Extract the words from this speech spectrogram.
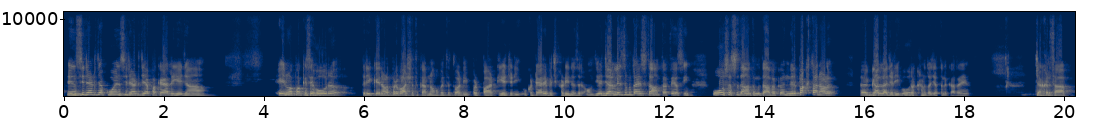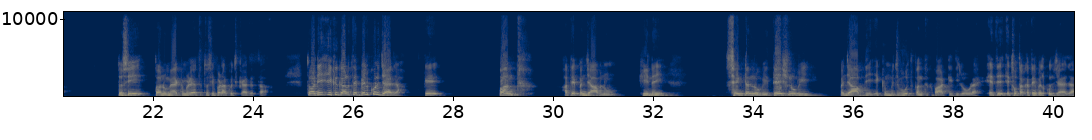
ਇਨਸੀਡੈਂਟ ਜਾਂ ਕੋਇਨਸੀਡੈਂਟ ਜੇ ਆਪਾਂ ਕਹਿ ਲਈਏ ਜਾਂ ਇਹਨੂੰ ਆਪਾਂ ਕਿਸੇ ਹੋਰ ਤਰੀਕੇ ਨਾਲ ਪਰਿਭਾਸ਼ਿਤ ਕਰਨਾ ਹੋਵੇ ਤੇ ਤੁਹਾਡੀ ਪ- ਪਾਰਟੀ ਹੈ ਜਿਹੜੀ ਉਹ ਕਟਹਿਰੇ ਵਿੱਚ ਖੜੀ ਨਜ਼ਰ ਆਉਂਦੀ ਹੈ। ਜਰਨਲਿਜ਼ਮ ਦਾ ਇਹ ਸਿਧਾਂਤ ਹੈ ਤੇ ਅਸੀਂ ਉਸ ਸਿਧਾਂਤ ਮੁਤਾਬਕ ਨਿਰਪੱਖਤਾ ਨਾਲ ਗੱਲ ਆ ਜਿਹੜੀ ਉਹ ਰੱਖਣ ਦਾ ਯਤਨ ਕਰ ਰਹੇ ਹਾਂ। ਜਾਖੜ ਸਾਹਿਬ, ਤੁਸੀਂ, ਤੁਹਾਨੂੰ ਮੈਕ ਮਿਲਿਆ ਤੇ ਤੁਸੀਂ ਬੜਾ ਕੁਝ ਕਹਿ ਦਿੱਤਾ। ਤੁਹਾਡੀ ਇੱਕ ਗੱਲ ਤੇ ਬਿਲਕੁਲ ਜਾਇਜ਼ ਆ ਕਿ ਪੰਥ ਅਤੇ ਪੰਜਾਬ ਨੂੰ ਹੀ ਨਹੀਂ, ਸੈਂਟਰ ਨੂੰ ਵੀ, ਦੇਸ਼ ਨੂੰ ਵੀ ਪੰਜਾਬ ਦੀ ਇੱਕ ਮਜ਼ਬੂਤ ਪੰਥਕ ਪਾਰਟੀ ਦੀ ਲੋੜ ਹੈ। ਇਹ ਤੇ ਇੱਥੋਂ ਤੱਕ ਤੇ ਬਿਲਕੁਲ ਜਾਇਜ਼ ਆ।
